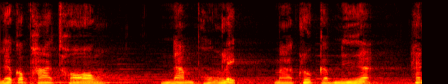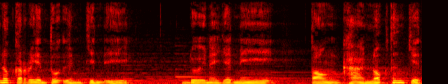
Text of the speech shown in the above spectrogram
แล้วก็ผ่าท้องนำผงเหล็กมาคลุกกับเนื้อ ให้นกกระเรียนตัวอื่นกินอีก โดยในยนี้ต้องฆ่านกทั้งเจ็ด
